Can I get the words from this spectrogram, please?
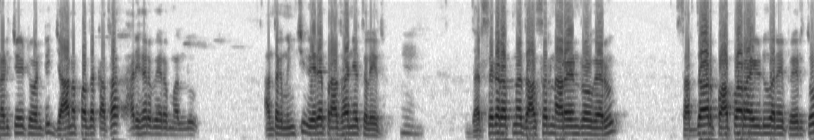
నడిచేటువంటి జానపద కథ హరిహర వీరమల్లు అంతకు మించి వేరే ప్రాధాన్యత లేదు. దర్శకరత్న దాసరి నారాయణరావు గారు సర్దార్ పాపారాయుడు అనే పేరుతో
